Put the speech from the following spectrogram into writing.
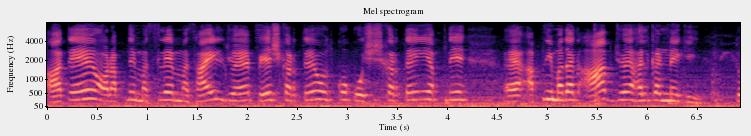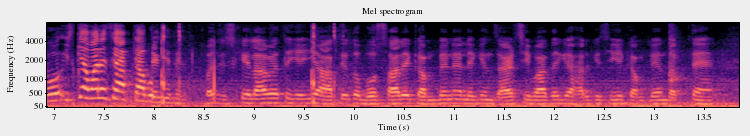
आते हैं और अपने मसले, मसाइल जो है पेश करते हैं, उसको कोशिश करते हैं ये अपने अपनी मदद आप जो है हल करने की। तो इसके हवाले से आप क्या बोलेंगे फिर? बस इसके अलावा तो यही आते तो बहुत सारे कंप्लेन हैं, लेकिन ज़ाहिर सी बात है कि हर किसी की कंप्लेन रखते हैं।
